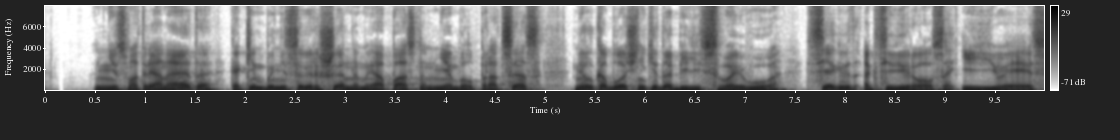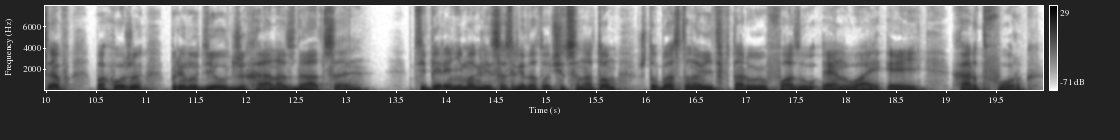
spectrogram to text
Несмотря на это, каким бы несовершенным и опасным не был процесс, мелкоблочники добились своего. Сегвит активировался, и UASF, похоже, принудил Джихана сдаться. Теперь они могли сосредоточиться на том, чтобы остановить вторую фазу NYA – Fork.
